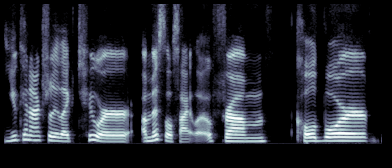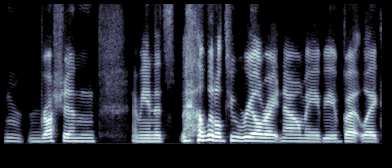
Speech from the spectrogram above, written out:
you can actually like tour a missile silo from cold war mm, russian i mean it's a little too real right now maybe but like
